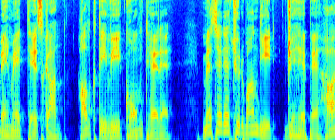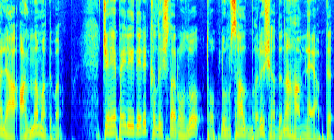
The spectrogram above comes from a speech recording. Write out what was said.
Mehmet Tezkan, Halk TV.com.tr Mesele türban değil, CHP hala anlamadı mı? CHP lideri Kılıçdaroğlu toplumsal barış adına hamle yaptı.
